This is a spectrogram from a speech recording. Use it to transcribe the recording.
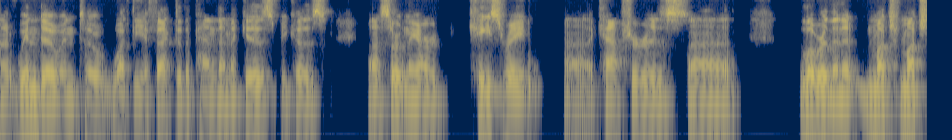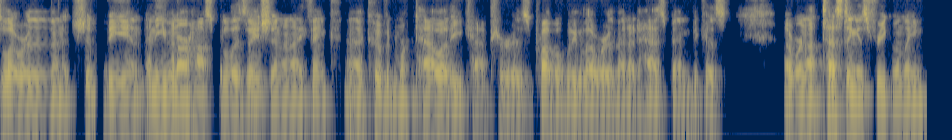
uh, window into what the effect of the pandemic is, because uh, certainly our case rate uh, capture is uh, lower than it, much, much lower than it should be. And, and even our hospitalization and I think uh, COVID mortality capture is probably lower than it has been because uh, we're not testing as frequently.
